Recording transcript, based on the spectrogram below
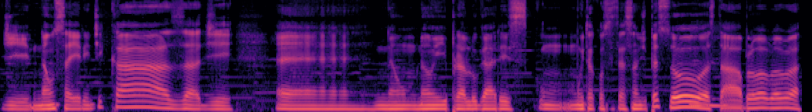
de não saírem de casa, de é, não, não ir para lugares com muita concentração de pessoas, Uhum. tal, blá, blá, blá, blá.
